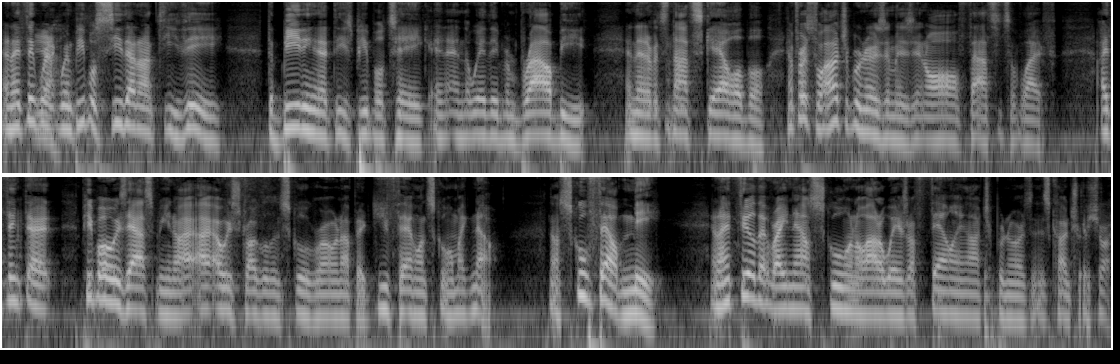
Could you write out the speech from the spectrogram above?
and I think Yeah. when, when people see that on TV, the beating that these people take and, and the way they've been browbeat, and that if it's not scalable, and first of all, entrepreneurship is in all facets of life. I think that people always ask me, you know, I, I always struggled in school growing up. Like, you fail in school? I'm like, no, no, school failed me. And I feel that right now, school in a lot of ways are failing entrepreneurs in this country. sure.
